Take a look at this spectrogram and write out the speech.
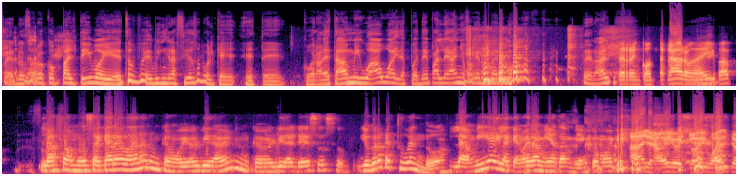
Pues nosotros compartimos y esto fue bien gracioso porque este Coral estaba en mi guagua y después de un par de años fue que nos venimos literal. se reencontraron ahí, pap. La famosa caravana, nunca me voy a olvidar, nunca me voy a olvidar de eso. So, Yo creo que estuve en dos, la mía y la que no era mía también, como que... Ah, ya, yo, yo igual, yo,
